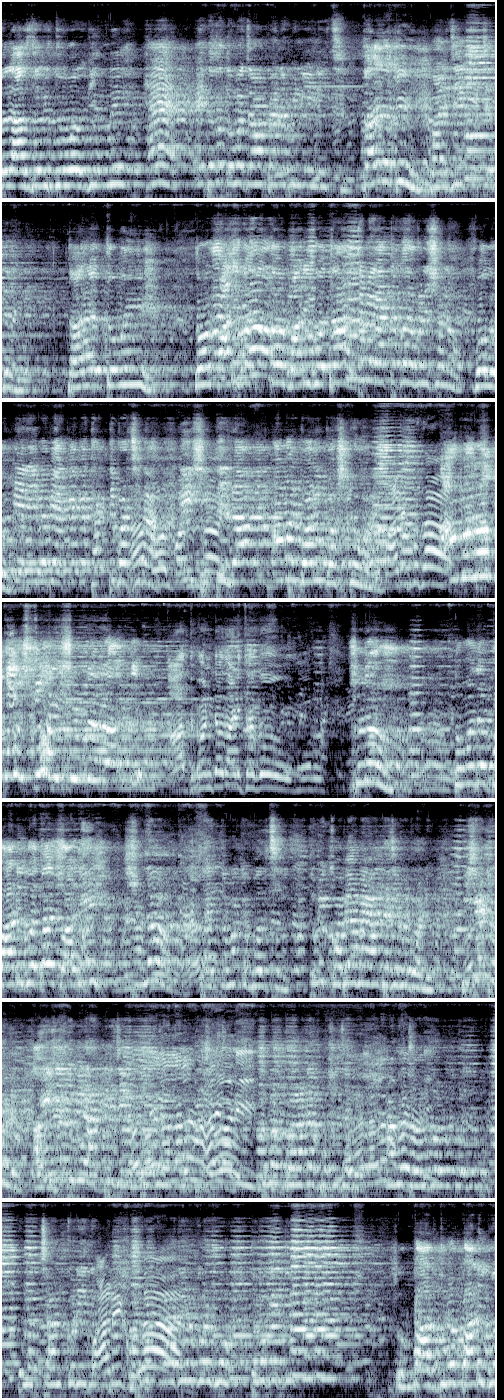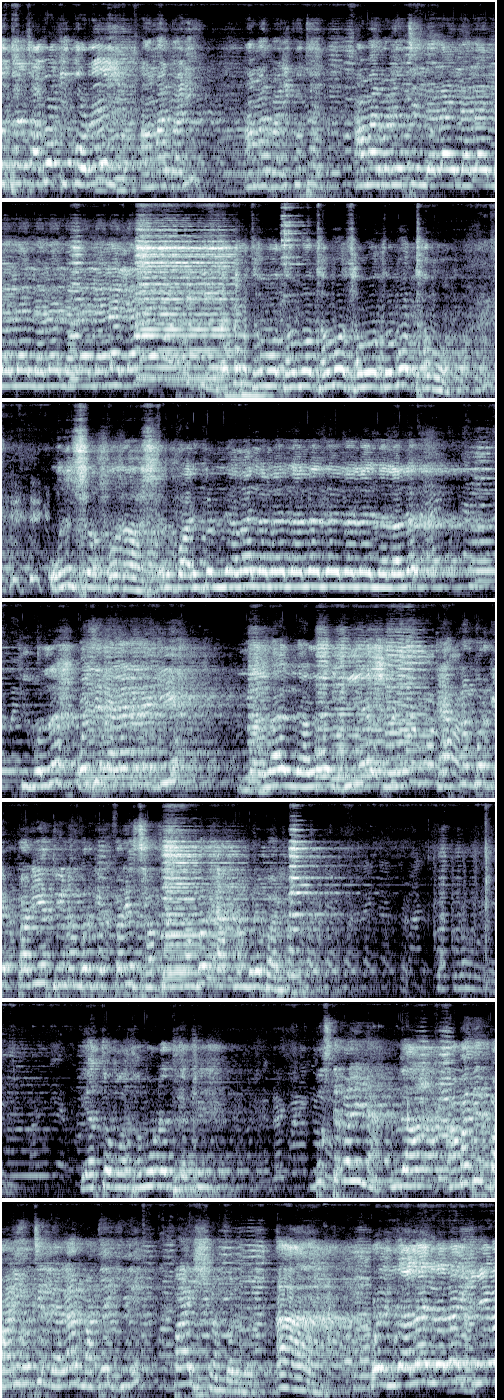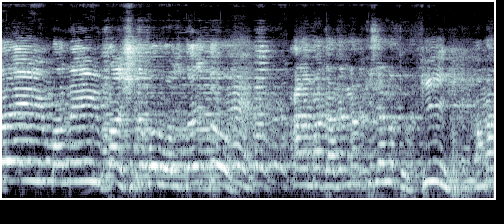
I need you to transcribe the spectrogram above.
তাহলে আজ থেকে তোমার কিনবি হ্যাঁ এই দেখো তোমার জামা প্যান্ট আমি নিয়ে নিচ্ছি তাই নাকি? বাড়ি যেয়ে কেচে দেবো। তাহলে তুমি তোমার বাড়ি কোথায় তোমার বাড়ি কোথায়? তুমি একটা কথা বলে শোনো। বলো। আমি এইভাবে একা একা থাকতে পারছি না। এই শীতের রাত আমার বড় কষ্ট হয়। আমারও কষ্ট হয় শীতের রাতে। আধ ঘণ্টা দাঁড়িয়ে থাকো মোর। শোনো তোমাদের বাড়ি কোথায়? বাড়ি? শোনো তাই তোমাকে বলছি তুমি কবে আমায় আনতে যাবে বলো? বিষয় হলো এই যে তুমি রাত্রে যে তোমার গলাটা বসে যাবে। আমি জল তোমার চান করিয়ে আদর করব তোমাকে তোমার বাড়ি কোথায় যাব কি করে আমার বাড়ি আমার বাড়ি কোথায় আমার বাড়ি হচ্ছে লেলাই লেলাই লেলাই লেলাই লেলাই লেলাই লেলাই থামো থামো থামো থামো থামো থামো সর্বনাশ এর বাড়ি করে লেলাই লেলাই লেলাই লেলাই লেলাই লেলাই কি বললে ওই যে লেলাই লেলাই গিয়ে লেলাই লেলাই গিয়ে এক নম্বর গেট পাড়িয়ে দুই নম্বর গেট পাড়িয়ে ছাব্বিশ নম্বর এক নম্বরে বাড়ি এত কথা মনে থাকে। বুঝতে পারলি না? না। আমাদের বাড়ি হচ্ছে লেলার মাথায় গিয়ে বাইশ নম্বর ওই লেলাই লেলাই গিয়ে ওই মানে বাইশ নম্বর বল তাই তো? হ্যাঁ, আর আমার দাদার নাম কি জানো তো? কি? আমার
